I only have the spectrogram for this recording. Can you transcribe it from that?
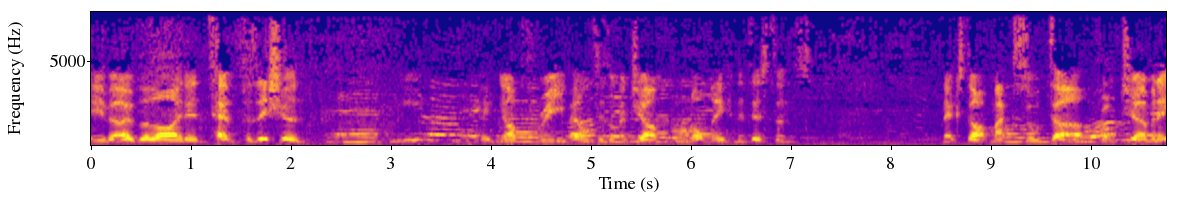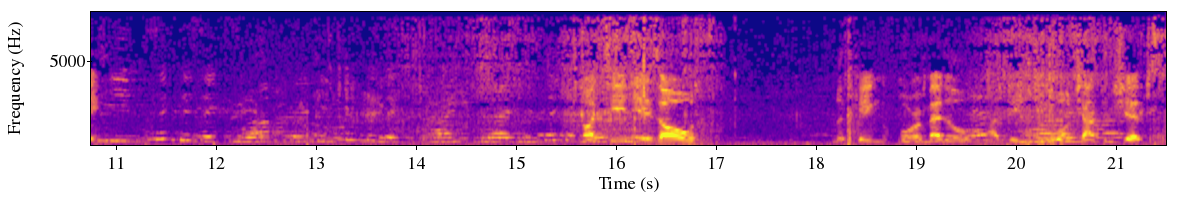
Eva over the line in 10th position, picking up three penalties on the jump for not making the distance. Next up, Maxuta from Germany, 19 years old, looking for a medal at the World Championships.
